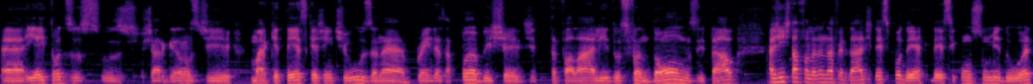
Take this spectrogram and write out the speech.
é, e aí todos os, os jargões de marketês que a gente usa, né, brand as a publisher, de falar ali dos fandoms e tal, a gente está falando, na verdade, desse poder, desse consumidor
